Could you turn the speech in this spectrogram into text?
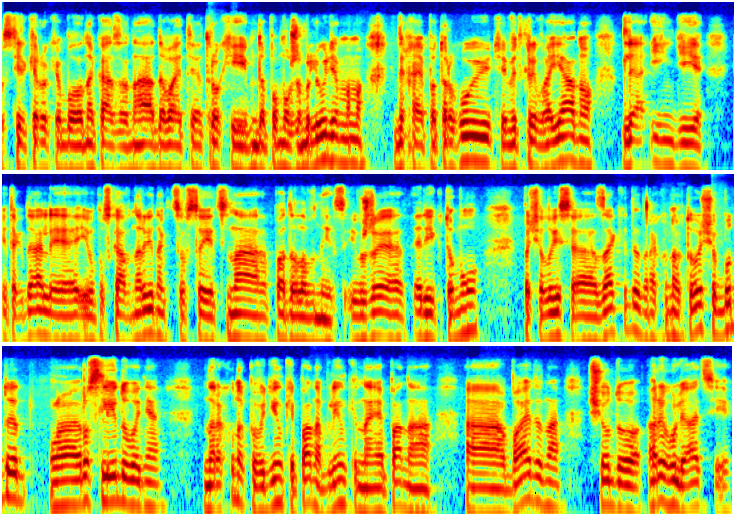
стільки років було наказано, а давайте трохи їм допоможемо людям, нехай поторгують, відкрив Гаяну для Індії і так далі, і випускав на ринок це все, і ціна падала вниз. І вже рік тому почалися закиди на рахунок того, що буде е, розслідування на рахунок поведінки пана Блінкена і пана е, Байдена щодо регуляції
